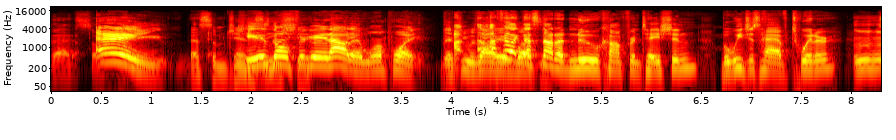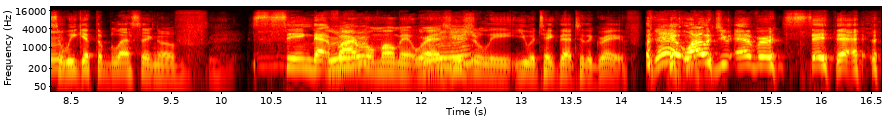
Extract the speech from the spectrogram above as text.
That's so hey, that's some Gen kids Z gonna shit. figure it out at one point that she was out I here. feel like that's not a new confrontation, but we just have Twitter, Mm-hmm. so we get the blessing of seeing that viral moment. Whereas usually you would take that to the grave. Mm-hmm. Yeah. Why would you ever say that?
